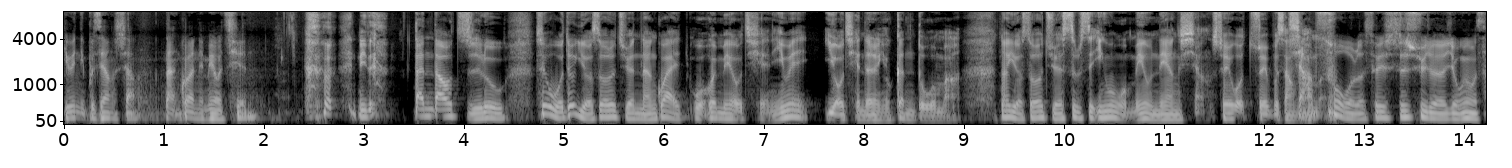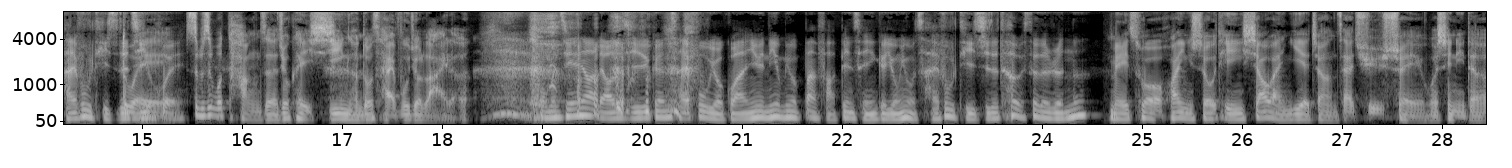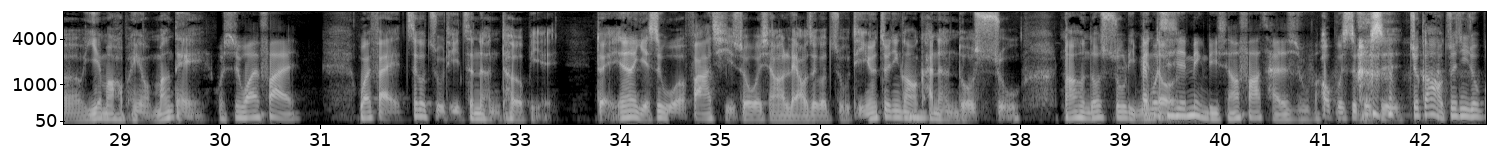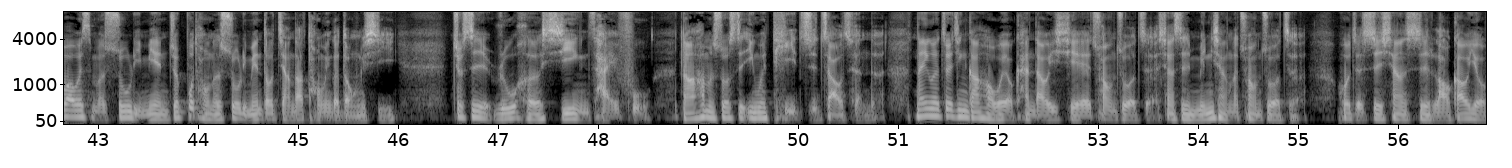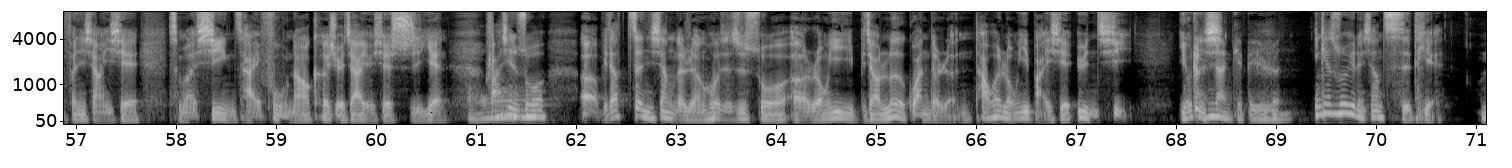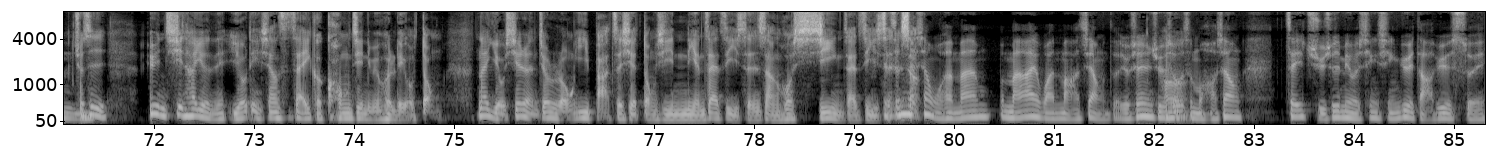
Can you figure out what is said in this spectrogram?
因为你不这样想，难怪你没有钱。你的单刀直入，所以我就有时候就觉得难怪我会没有钱，因为有钱的人有更多嘛。那有时候觉得是不是因为我没有那样想，所以我追不上他想们？错了，所以失去了拥有财富体质的机对会，。是不是我躺着就可以吸引很多财富就来了？我们今天要聊的其实跟财富有关，因为你有没有办法变成一个拥有财富体质的特色的人呢？没错，欢迎收听消完业障再去睡，我是你的夜猫好朋友 Monday。我是 WiFi，WiFi 这个主题真的很特别，对，因为也是我发起说我想要聊这个主题，因为最近刚好看了很多书，然后很多书里面都有是一些命理想要发财的书吧？哦，不是不是，就刚好最近就不知道为什么书里面就不同的书里面都讲到同一个东西，就是如何吸引财富。然后他们说是因为体质造成的。那因为最近刚好我有看到一些创作者，像是冥想的创作者，或者是像是老高也有分享一些什么吸引财富，然后科学家有一些实验，发现说，呃，比较正向的人，或者是说呃容易比较乐观的人，他会容易把一些运气有点像给别人，应该说有点像磁铁，嗯就是运气它有点有点像是在一个空间里面会流动。那有些人就容易把这些东西粘在自己身上，或吸引在自己身上。真的像我还蛮蛮爱玩麻将的。有些人觉得说嗯什么好像这一局就是没有信心，越打越衰。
